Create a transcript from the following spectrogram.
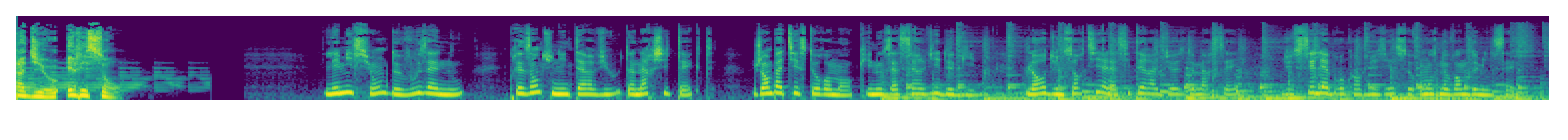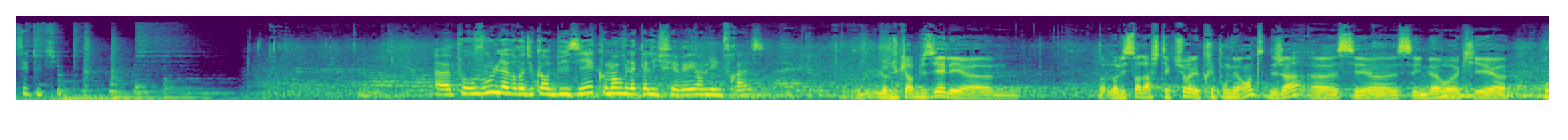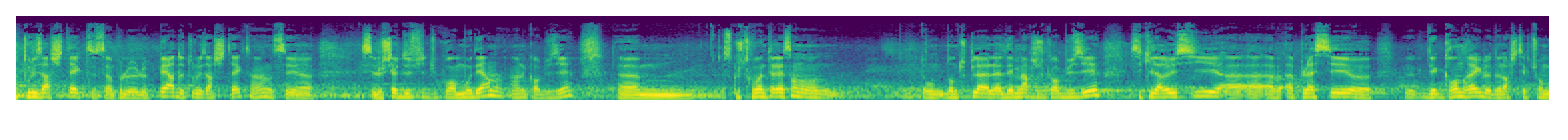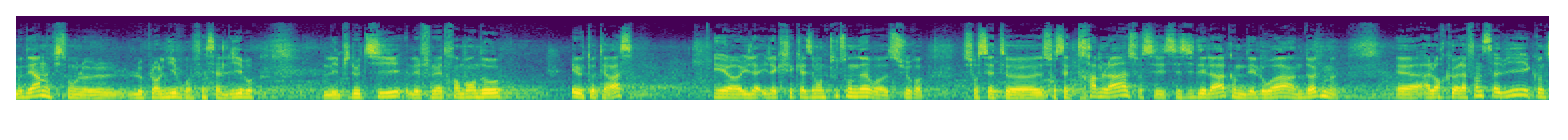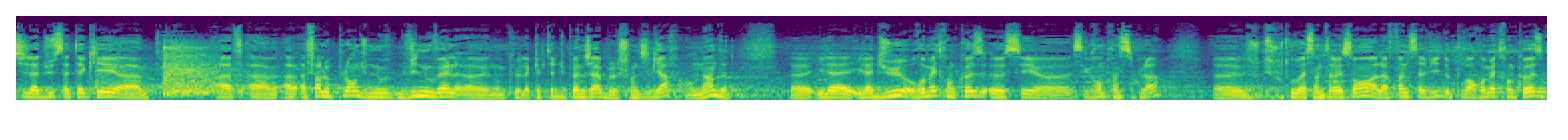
Radio Hérisson. L'émission De vous à nous présente une interview d'un architecte, Jean-Baptiste Roman, qui nous a servi de guide lors d'une sortie à la Cité radieuse de Marseille du célèbre Corbusier ce 11 novembre 2016. C'est tout de suite. Euh, pour vous, l'œuvre du Corbusier, comment vous la qualifierez en une phrase? L'œuvre du Corbusier, elle est, euh, dans, l'histoire de l'architecture, elle est prépondérante déjà. Euh, c'est, euh, c'est une œuvre qui est, euh, pour tous les architectes, c'est un peu le, père de tous les architectes. hein. C'est, le chef de file du courant moderne, hein, le Corbusier. Ce que je trouve intéressant dans, toute la, démarche du Corbusier, c'est qu'il a réussi à, placer des grandes règles de l'architecture moderne, qui sont le, le plan libre, façade libre, les pilotis, les fenêtres en bandeau et le toit terrasse. Et euh, il, a, il a créé quasiment toute son œuvre sur, sur cette, euh, sur cette trame-là, sur ces, ces idées-là, comme des lois, un dogme. Euh, alors qu'à la fin de sa vie, quand il a dû s'attaquer à, à, à- à faire le plan d'une ville nouvelle, euh, donc euh, la capitale du Punjab, Chandigarh, en Inde, euh, il, a, il a dû remettre en cause ces, ces grands principes-là. Je je trouve assez intéressant, à la fin de sa vie, de pouvoir remettre en cause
